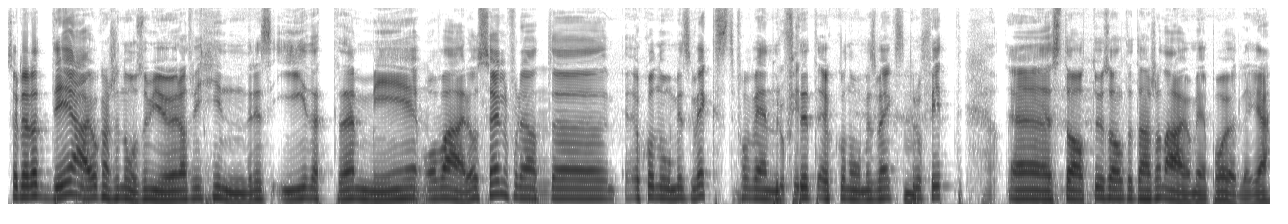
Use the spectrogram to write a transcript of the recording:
Så klart at det er jo kanskje noe som gjør at vi hindres i dette med å være oss selv. Fordi at uh, økonomisk vekst, forventet profit. økonomisk vekst, profitt, uh, status og alt dette her sånn er jo med på å ødelegge.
